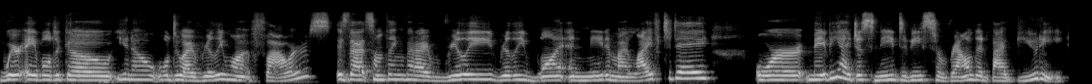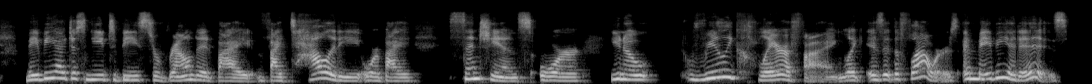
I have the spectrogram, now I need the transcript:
we're able to go, you know, well, do I really want flowers? Is that something that I really, really want and need in my life today? Or maybe I just need to be surrounded by beauty. Maybe I just need to be surrounded by vitality or by sentience or, you know, really clarifying like, is it the flowers? And maybe it is,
